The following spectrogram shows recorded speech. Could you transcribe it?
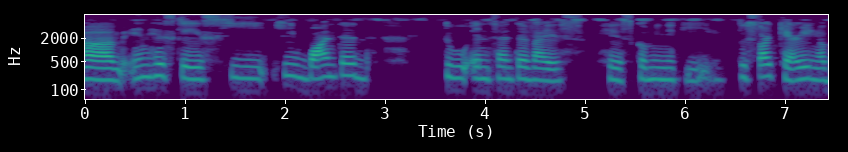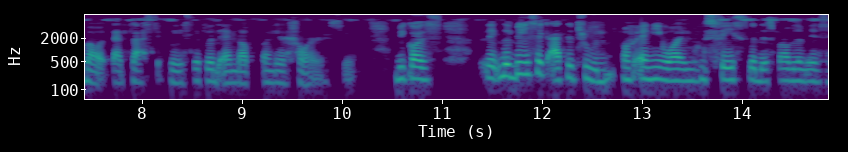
um, in his case, he he wanted to incentivize his community to start caring about that plastic waste that would end up on their shores. Because like the basic attitude of anyone who's faced with this problem is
